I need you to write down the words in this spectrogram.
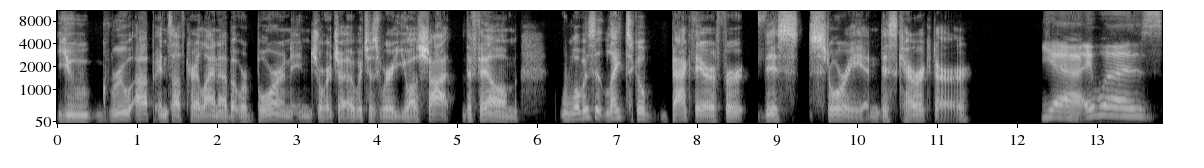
you grew up in South Carolina, but were born in Georgia, which is where you all shot the film. What was it like to go back there for this story and this character? Yeah, it was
